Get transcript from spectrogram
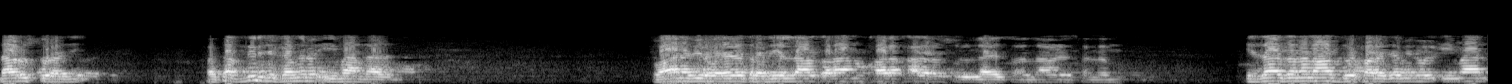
دا رستو راځي په تقدیر چې کمنو ایمان راړل وعن ابي هريره رضي الله تعالى عنه قال قال رسول الله صلى الله عليه وسلم اذا زن العبد خرج منه الايمان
